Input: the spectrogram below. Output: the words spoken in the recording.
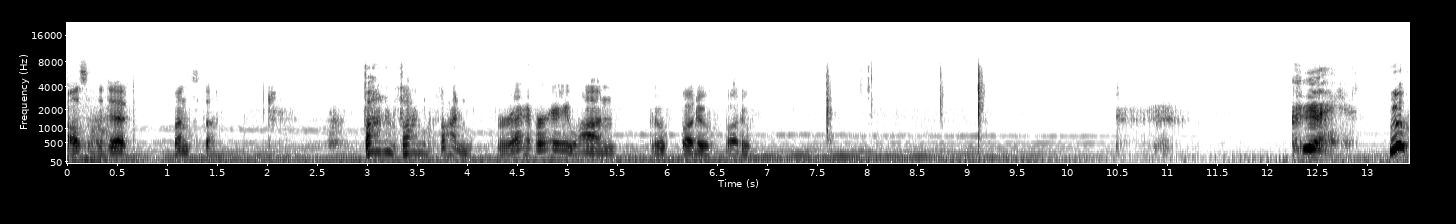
Also the dead. Fun stuff. Fun, fun, fun for everyone. Doop, ba doop, ba. Okay. Woo!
